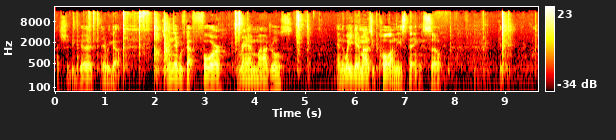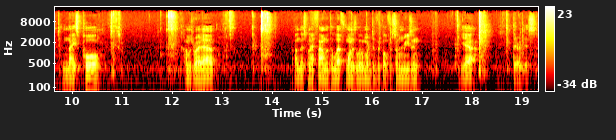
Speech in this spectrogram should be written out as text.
That should be good. There we go. So in there we've got four RAM modules. And the way you get them out is you pull on these things. So nice pull comes right out on this one I found that the left one is a little more difficult for some reason yeah there it is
